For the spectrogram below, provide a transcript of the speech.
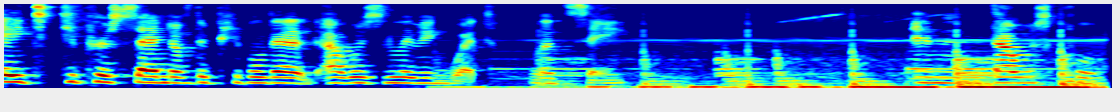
80% of the people that I was living with, let's say. And that was cool.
